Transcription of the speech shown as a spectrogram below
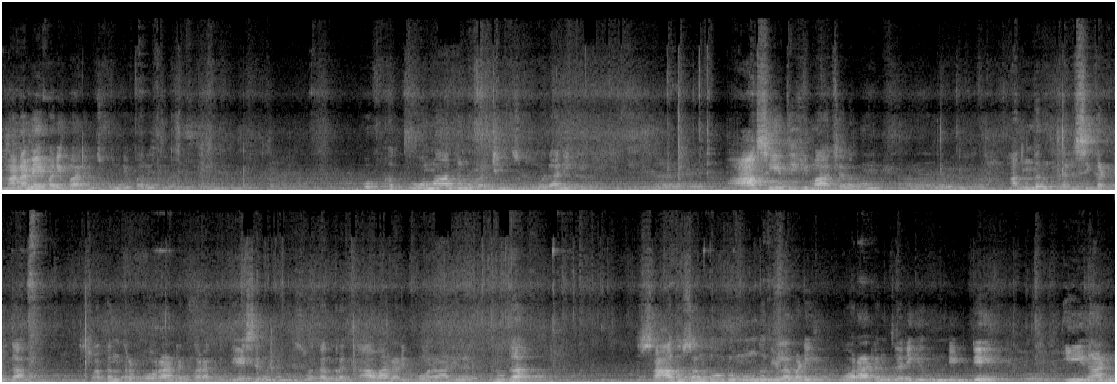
మనమే పరిపాలించుకునే పరిస్థితి. ఒక్క గోమాతను రక్షించుకోవడానికి ఆసీతి హిమాచలము అందరూ కలిసికట్టుగా స్వతంత్ర పోరాటం కొరకు దేశం స్వతంత్రం కావాలని పోరాడినట్లుగా సాధు సంతువులు ముందు నిలబడి పోరాటం జరిగి ఉండింటే ఈనాడు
